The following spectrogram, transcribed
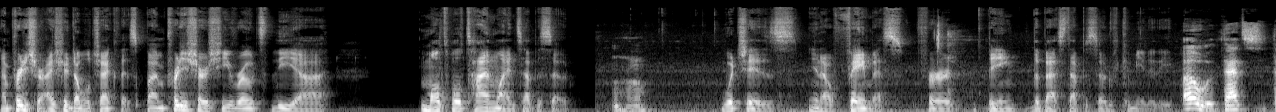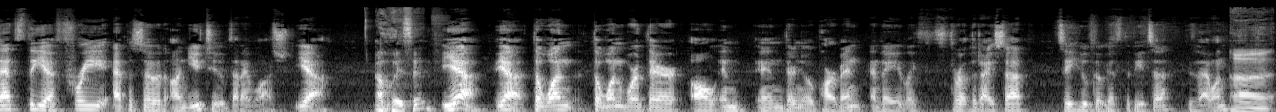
I'm pretty sure I should double check this, but I'm pretty sure she wrote the uh, multiple timelines episode, Mm-hmm. which is you know famous for being the best episode of Community. Oh, that's that's the uh, free episode on YouTube that I watched. Yeah. Oh, is it? Yeah, yeah. The one, the one where they're all in in their new apartment and they like throw the dice up, see who go gets the pizza. Is that one? Uh,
